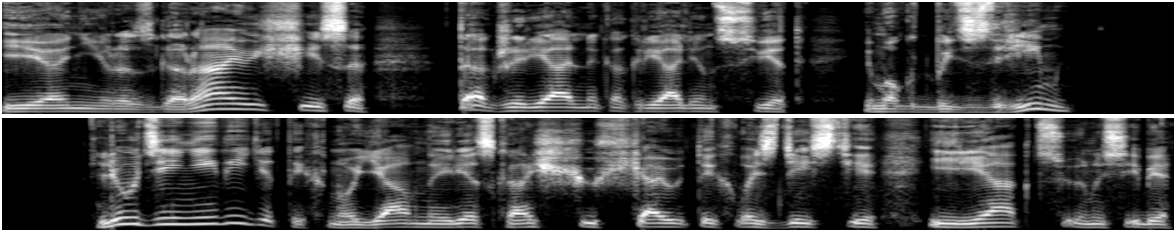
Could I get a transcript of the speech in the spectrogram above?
И они, разгорающиеся, так же реальны, как реален свет, и могут быть зримы. Люди не видят их, но явно и резко ощущают их воздействие и реакцию на себе,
